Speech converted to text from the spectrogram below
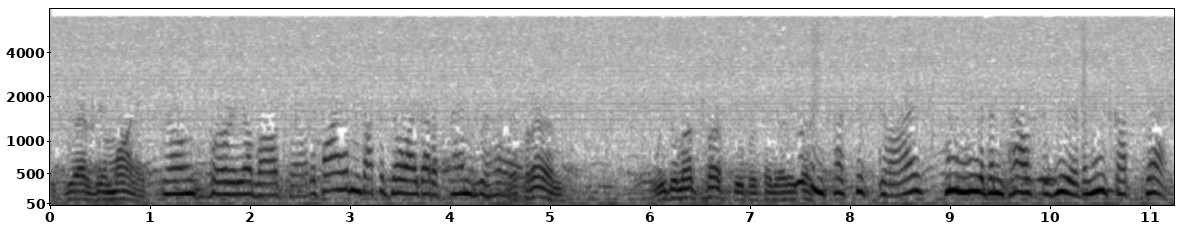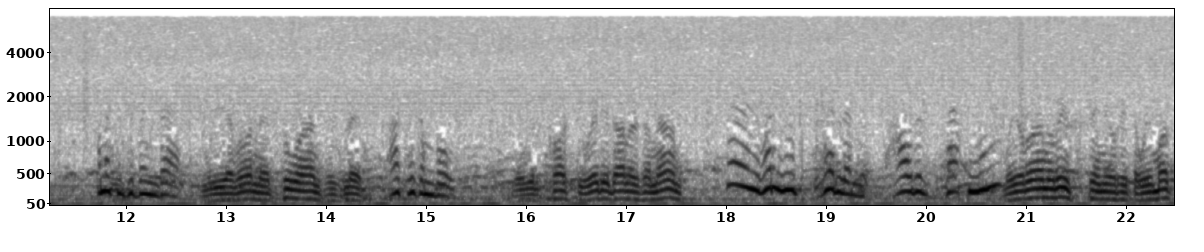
If you have the money. Don't worry about that. If I hadn't got the dough, I got a friend who has. A friend, we do not trust people, senorita. You can trust this guy. Him and me have been pals for years, and he's got Jack. How much did you bring back? We have only two ounces left. I'll take 'em both. They will cost you eighty dollars an ounce. Hey, what are you peddling? Powdered platinum? We run risk, senorita. We must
